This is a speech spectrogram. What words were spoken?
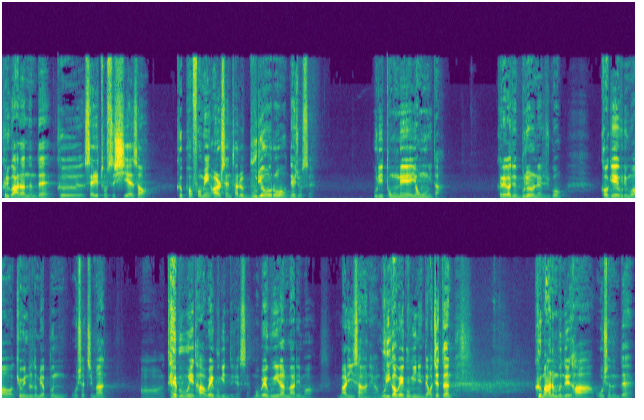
그리고 알았는데 그 세리토스 시에서 그 performing art center를 무료로 내줬어요. 우리 동네의 영웅이다. 그래가지고 무료로 내주고 거기에 우리 뭐 교인들도 몇 분 오셨지만 어, 대부분이 다 외국인들이었어요. 뭐 외국인이란 말이 뭐 말이 이상하네요. 우리가 외국인인데 어쨌든 그 많은 분들이 다 오셨는데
